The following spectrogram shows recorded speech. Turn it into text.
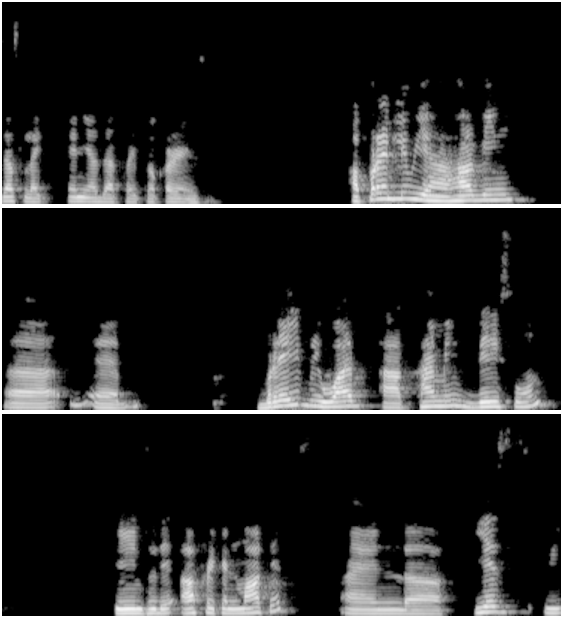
just like any other cryptocurrency. Apparently, we are having uh, uh, Brave rewards are coming very soon into the African markets, and uh, yes, we,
